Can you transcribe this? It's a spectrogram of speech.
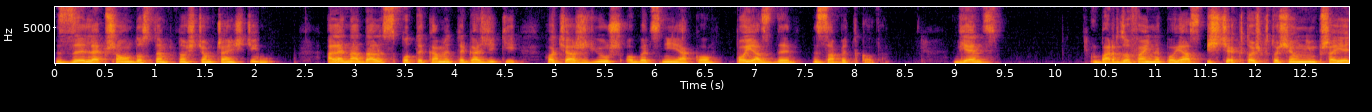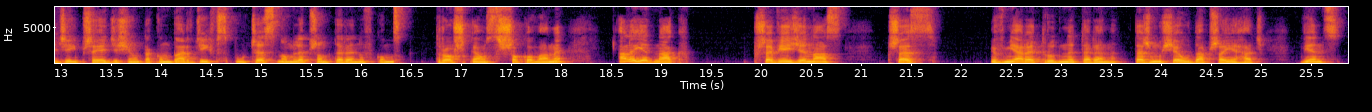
z lepszą dostępnością części, ale nadal spotykamy te gaziki, chociaż już obecnie jako pojazdy zabytkowe. Więc bardzo fajny pojazd. Oczywiście ktoś, kto się nim przejedzie i przejedzie się taką bardziej współczesną, lepszą terenówką, troszkę zszokowany, ale jednak przewiezie nas przez w miarę trudny teren. Też mu się uda przejechać, więc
